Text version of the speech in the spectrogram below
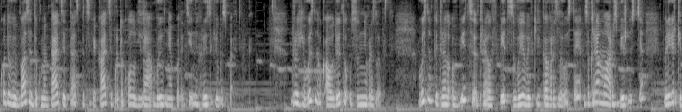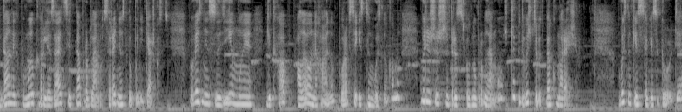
кодової бази, документації та специфікації протоколу для виявлення потенційних ризиків безпеки. Другий висновок аудиту усунення вразливостей. Висновки Trail of Bits, Trail of Bits виявив кілька вразливостей, зокрема розбіжності, перевірки даних, помилки в реалізації та проблеми середнього ступені тяжкості, пов'язані з діями GitHub, але негайно впорався із цим висновками, вирішивши 31 проблему, що підвищує безпеку мережі. Висновки з Seki Security,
